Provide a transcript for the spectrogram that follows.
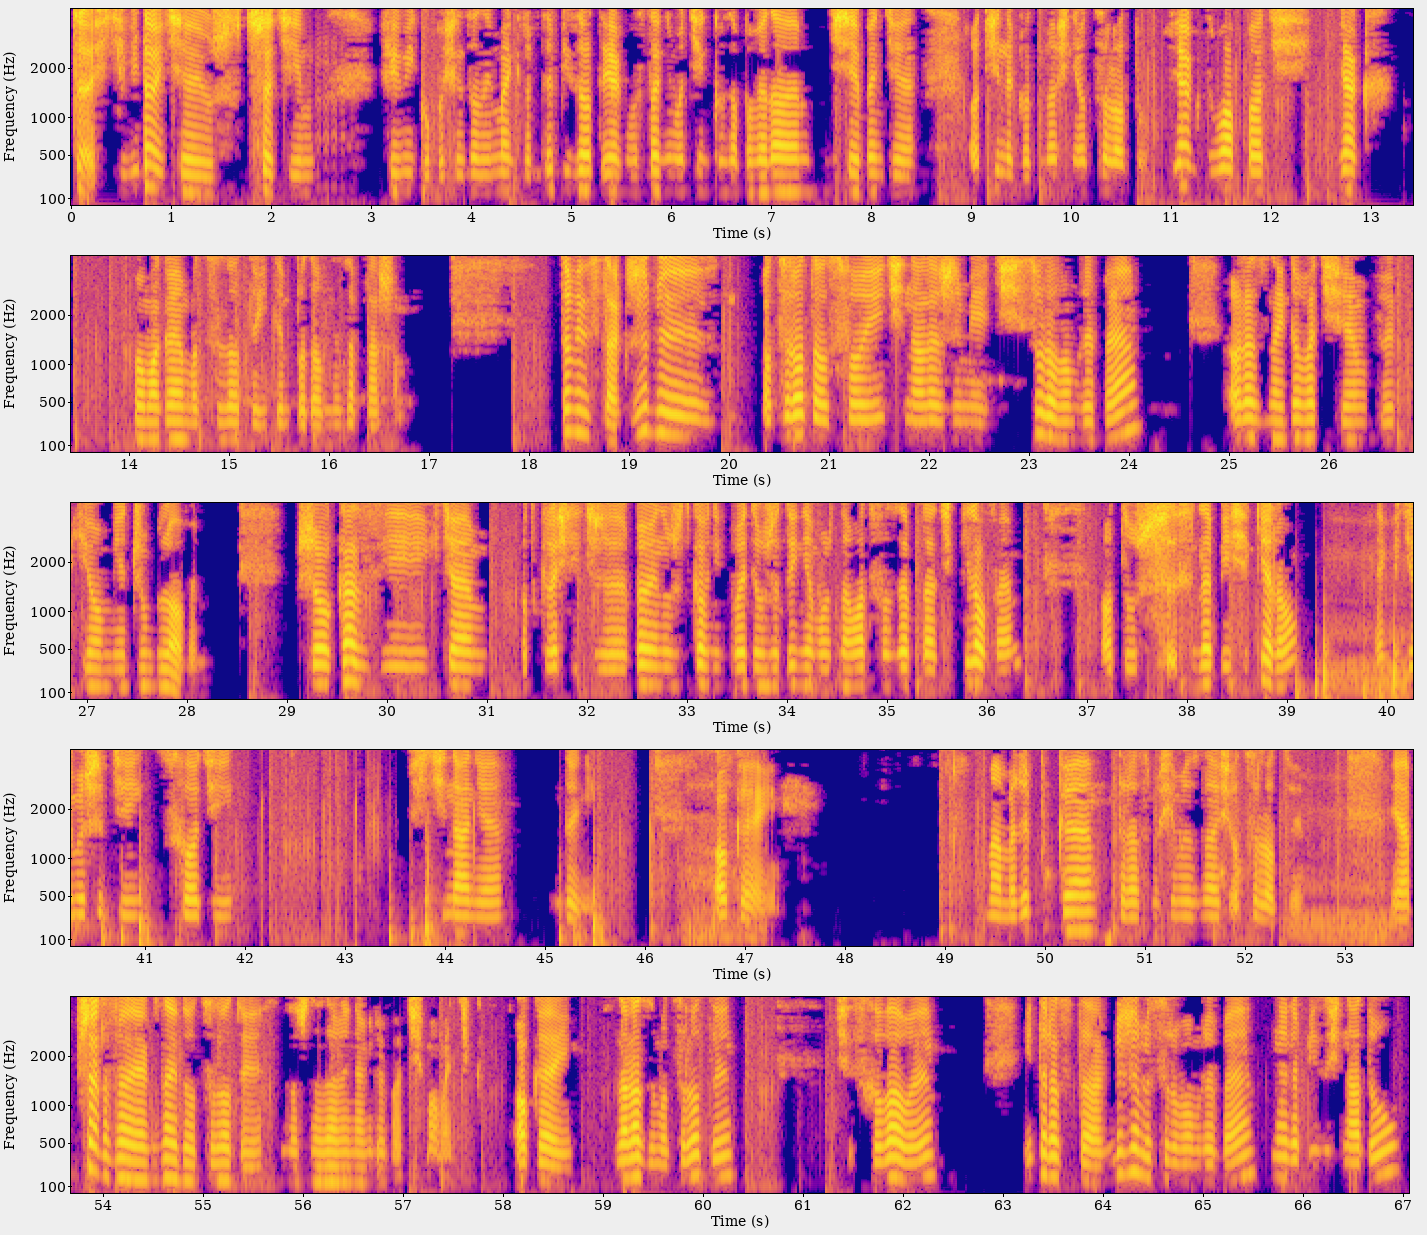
Cześć, witajcie już w trzecim filmiku poświęconym Minecraft epizody. Jak w ostatnim odcinku zapowiadałem, dzisiaj będzie odcinek odnośnie ocelotów. Jak złapać, jak pomagają oceloty i tym podobne, zapraszam. To więc tak, żeby ocelota oswoić należy mieć surową rybę oraz znajdować się w biomie dżunglowym. Przy okazji chciałem podkreślić, że pełen użytkownik powiedział, że dynię można łatwo zebrać kilofem. Otóż lepiej siekierą. Jak widzimy szybciej schodzi ścinanie dyni. Okej. Mamy rybkę, teraz musimy znaleźć oceloty. Ja przerwę, jak znajdę oceloty, zacznę dalej nagrywać. Momencik. Okej. Znalazłem oceloty, się schowały. I teraz tak, bierzemy surową rybę, najlepiej zejść na dół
